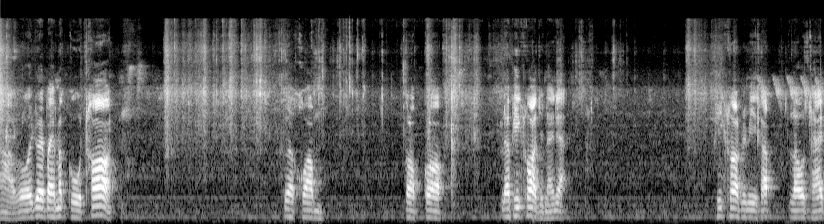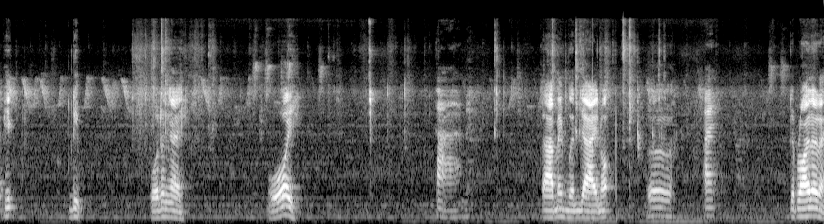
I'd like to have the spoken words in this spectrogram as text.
อ่าโรยด้วยใบมะกรูดทอด เพื่อความกรอบกรอบๆแล้วพริกทอดอยู่ไหนเนี่ยพริกทอดไม่มีครับ เราใช้พริกดิบโอ้ยังไง โอ้ยตาไหมตาไม่เหมือนยายเนาะเออไปเรียบร้อยแล้วไง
